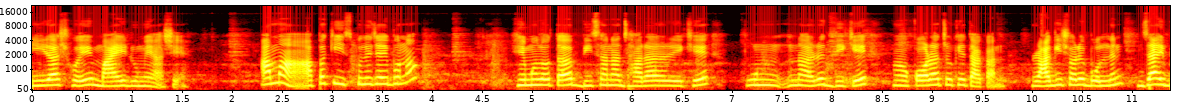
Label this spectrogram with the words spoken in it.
নিরাশ হয়ে মায়ের রুমে আসে। আমা আপা কি স্কুলে যাইব না? হেমলতা বিছানা ঝাড়া রেখে পূর্ণার দিকে কড়া চোখে তাকান। রাগী স্বরে বললেন, যাইব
